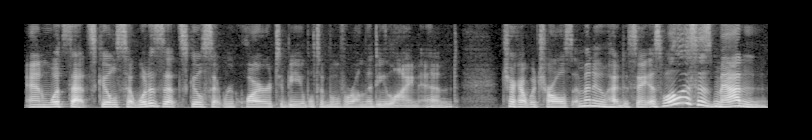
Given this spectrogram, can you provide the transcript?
and what's that skill set? What does that skill set require to be able to move around the D line? And check out what Charles Omenihu had to say, as well as his Madden.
